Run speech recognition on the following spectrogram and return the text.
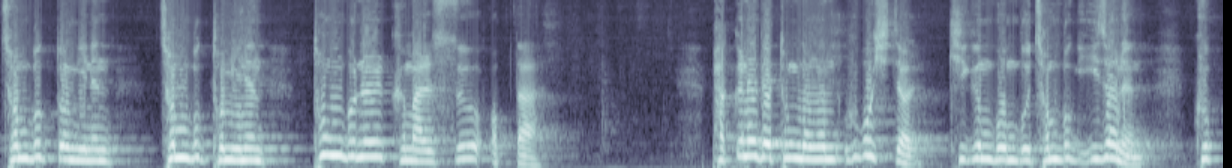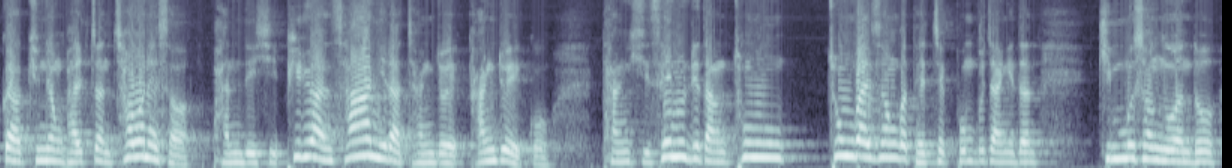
전북도민은 전북 도민은 통분을 금할 수 없다. 박근혜 대통령은 후보 시절 기금본부 전북 이전은 국가 균형 발전 차원에서 반드시 필요한 사안이라 강조했고 당시 새누리당 총, 총괄선거 대책본부장이던 김무성 의원도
